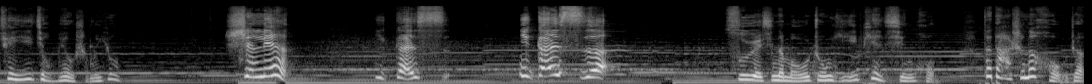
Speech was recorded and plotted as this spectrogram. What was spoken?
却依旧没有什么用。沈炼，你该死，你该死！苏月心的眸中一片猩红，她大声的吼着，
